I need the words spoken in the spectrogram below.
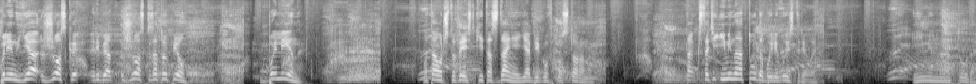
Блин, я жестко, ребят, жестко затупил. Блин. Вот там вот что-то есть, какие-то здания, я бегу в ту сторону. Так, кстати, именно оттуда были выстрелы. Именно оттуда.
